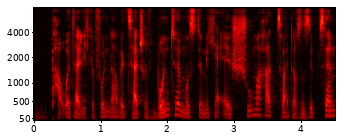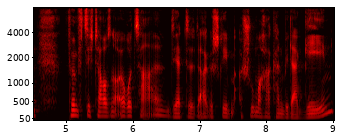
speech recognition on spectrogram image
ein paar Urteile, die ich gefunden habe. Die Zeitschrift Bunte musste Michael Schumacher 2017 50.000 Euro zahlen. Sie hatte da geschrieben, Schumacher kann wieder gehen.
